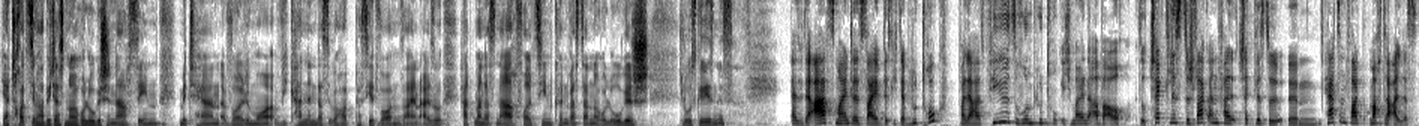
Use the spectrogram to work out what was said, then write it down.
Ja, trotzdem habe ich das neurologische Nachsehen mit Herrn Voldemort. Wie kann denn das überhaupt passiert worden sein? Also hat man das nachvollziehen können, was da neurologisch los gewesen ist? Also der Arzt meinte, es sei wirklich der Blutdruck, weil er hat viel zu hohen Blutdruck. Ich meine aber auch so Checkliste Schlaganfall, Checkliste ähm, Herzinfarkt, macht er alles.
